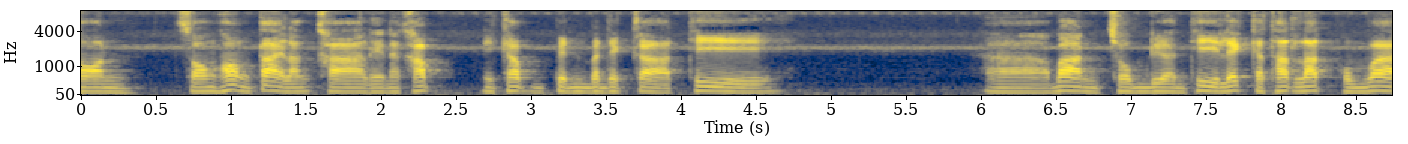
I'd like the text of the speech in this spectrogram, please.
นอน 2 ห้องใต้หลังคาเลยนะครับนี่ครับเป็นบรรยากาศที่บ้านชมเดือนที่เล็กกระทัดรัด ผมว่า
